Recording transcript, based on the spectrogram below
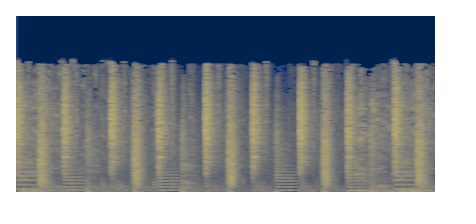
get it on. Get it on, get it on.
